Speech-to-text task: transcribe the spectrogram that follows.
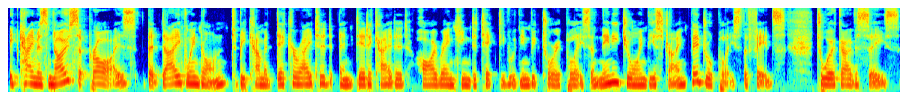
it came as no surprise that Dave went on to become a decorated and dedicated high ranking detective within Victoria Police, and then he joined the Australian Federal Police, the Feds, to work overseas.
